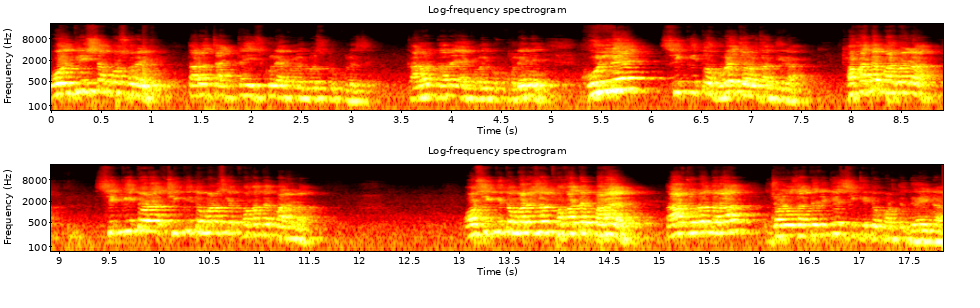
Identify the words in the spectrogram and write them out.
পঁয়ত্রিশটা বছরে তারা চারটা স্কুলে একলব্য স্কুল খুলেছে। কারণ তারা একলব্য খুলেনি। খুললে শিক্ষিত হবে জনজাতিরা। ঠকাতে পারবে না। শিক্ষিত শিক্ষিত মানুষকে ঠকাতে পারে না। অশিক্ষিত মানুষের ঠকাতে পারে। তার জন্য তারা জনজাতিকে শিক্ষিত করতে দেয় না।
